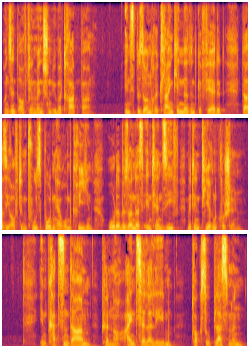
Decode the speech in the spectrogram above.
und sind auf den Menschen übertragbar. Insbesondere Kleinkinder sind gefährdet, da sie auf dem Fußboden herumkriechen oder besonders intensiv mit den Tieren kuscheln. Im Katzendarm können auch Einzeller leben, Toxoplasmen,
